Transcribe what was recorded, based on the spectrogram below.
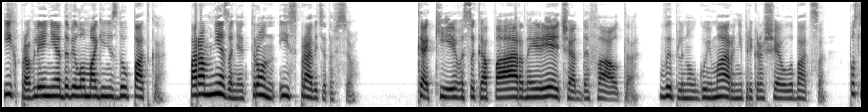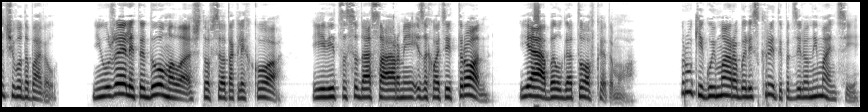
Их правление довело Магинес до упадка. Пора мне занять трон и исправить это все. «Какие высокопарные речи от Дефаута!» — выплюнул Гуймар, не прекращая улыбаться, после чего добавил. «Неужели ты думала, что все так легко? Явиться сюда с армией и захватить трон? Я был готов к этому». Руки Гуймара были скрыты под зеленой мантией,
